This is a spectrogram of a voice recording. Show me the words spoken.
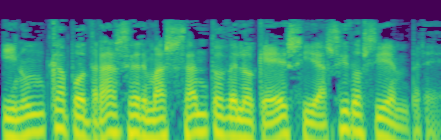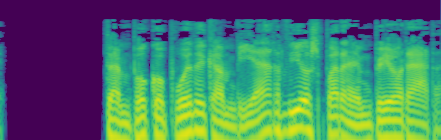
Y nunca podrá ser más santo de lo que es y ha sido siempre. Tampoco puede cambiar Dios para empeorar.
